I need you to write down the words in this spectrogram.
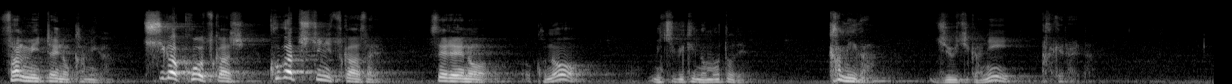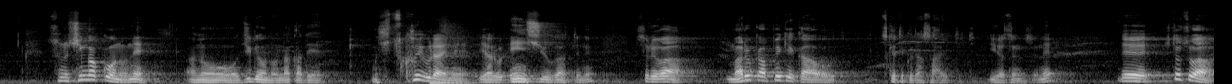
三位一体の神が父が子を使わし子が父に使わされ精霊のこの導きのもとで神が十字架にかけられた。その進学校のねあの授業の中でしつこいぐらいねやる演習があってねそれは「マルカ・ペケカをつけてください」って言わせるんですよね。で一つは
